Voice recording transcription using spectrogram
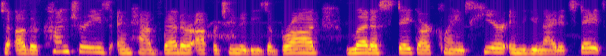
to other countries and have better opportunities abroad, let us stake our claims here in the United States,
